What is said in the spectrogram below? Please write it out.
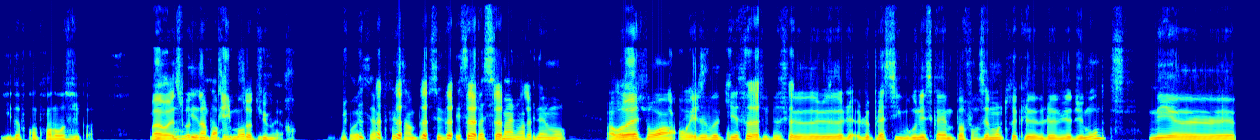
ils, doivent comprendre aussi, quoi. Bah ouais, soit t'imprimes, soit tu meurs. Ouais, c'est pas si mal hein, finalement. Alors, ouais, hein, on va évoquer ça parce que le, plastique brûlé, c'est quand même pas forcément le truc le, mieux du monde. Mais, euh,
